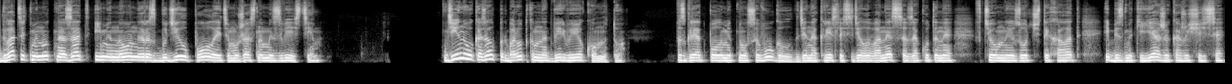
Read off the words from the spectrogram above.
Двадцать минут назад именно он и разбудил Пола этим ужасным известием. Дина указал подбородком на дверь в ее комнату. Взгляд Пола метнулся в угол, где на кресле сидела Ванесса, закутанная в темный узорчатый халат и без макияжа, кажущаяся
